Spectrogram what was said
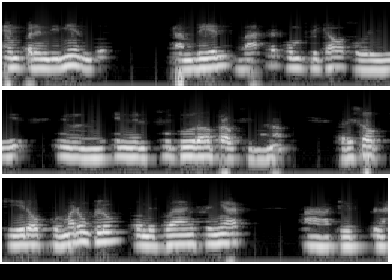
emprendimientos, también va a ser complicado sobrevivir en, el futuro próximo, ¿no? Por eso quiero formar un club donde pueda enseñar a que la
